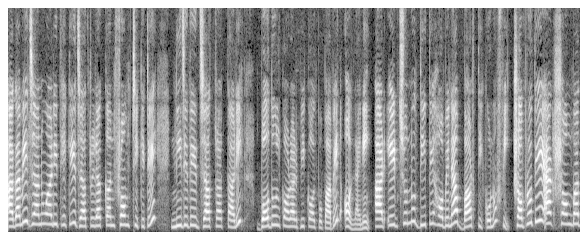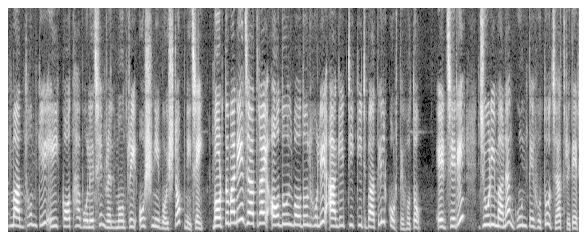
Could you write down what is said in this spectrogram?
আগামী জানুয়ারি থেকে যাত্রীরা কনফার্ম টিকিটে নিজেদের যাত্রার তারিখ বদল করার বিকল্প পাবেন অনলাইনে আর এর জন্য দিতে হবে না বাড়তি কোনো ফি সম্প্রতি এক সংবাদ মাধ্যমকে এই কথা বলেছেন রেলমন্ত্রী অশ্বিনী বৈষ্ণব নিজেই। বর্তমানে যাত্রায় অদল বদল হলে আগে টিকিট বাতিল করতে হতো। এর জেরে জরিমানা গুনতে হতো যাত্রীদের।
